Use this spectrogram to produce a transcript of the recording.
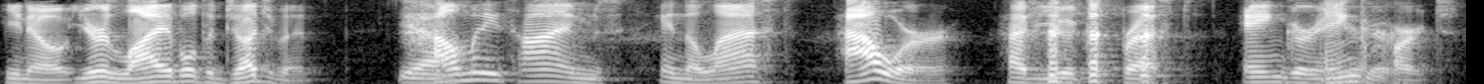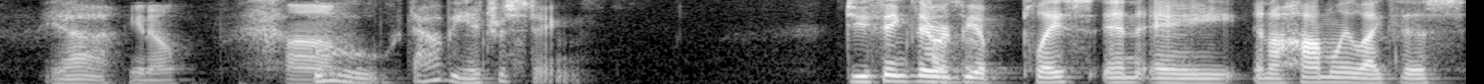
you know you're liable to judgment Yeah. how many times in the last hour have you expressed anger in Anger. your heart yeah. you know Ooh, that would be interesting. Do you think there would be a place in a in a homily like this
